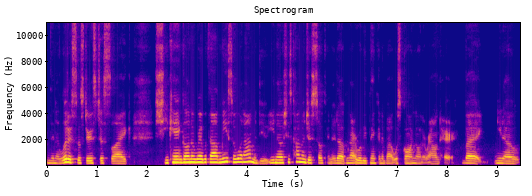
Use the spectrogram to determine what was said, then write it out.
And then the little sister is just like, she can't go nowhere without me. So what I'm gonna do? You know, she's kind of just soaking it up, not really thinking about what's going on around her. But you know,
